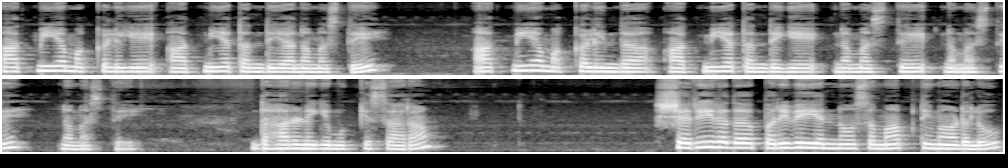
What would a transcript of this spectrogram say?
ಆತ್ಮೀಯ ಮಕ್ಕಳಿಗೆ ಆತ್ಮೀಯ ತಂದೆಯ ನಮಸ್ತೆ. ಆತ್ಮೀಯ ಮಕ್ಕಳಿಂದ ಆತ್ಮೀಯ ತಂದೆಗೆ ನಮಸ್ತೆ ನಮಸ್ತೆ ನಮಸ್ತೆ. ಧಾರಣೆಗೆ ಮುಖ್ಯ ಸಾರ. ಶರೀರದ ಪರಿವೆಯನ್ನು ಸಮಾಪ್ತಿ ಮಾಡಲು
